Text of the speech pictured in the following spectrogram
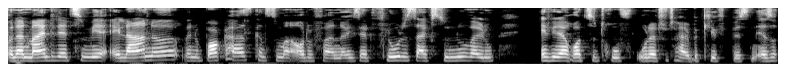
Und dann meinte der zu mir, ey Lane, wenn du Bock hast, kannst du mal Auto fahren. Da habe ich gesagt, Flo, das sagst du nur, weil du entweder rotzetruf oder total bekifft bist. Und er so,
